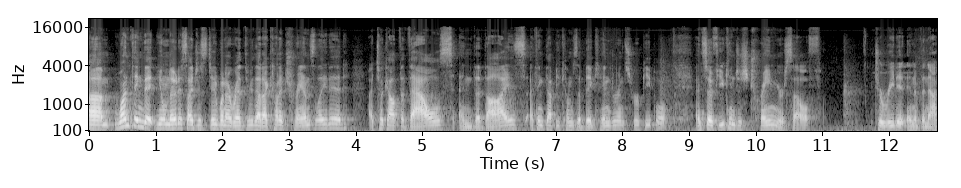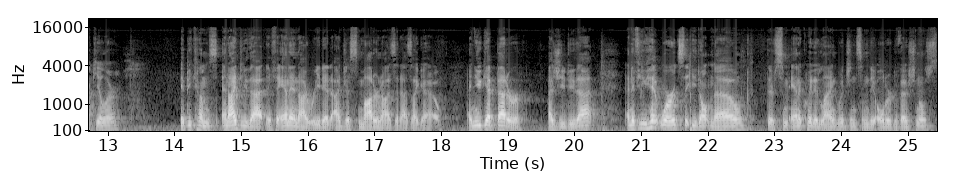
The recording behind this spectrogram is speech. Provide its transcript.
Um, one thing that you'll notice I just did when I read through that, I kind of translated. I took out the thous and the thys. I think that becomes a big hindrance for people. And so if you can just train yourself to read it in a vernacular, it becomes, and I do that. If Anna and I read it, I just modernize it as I go. And you get better as you do that. And if you hit words that you don't know, there's some antiquated language in some of the older devotionals,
